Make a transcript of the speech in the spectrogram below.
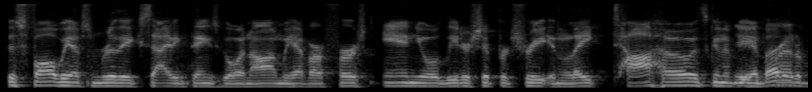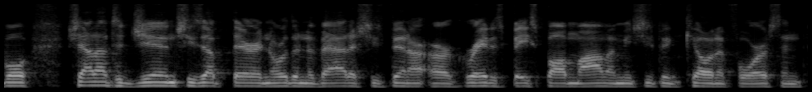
this fall, we have some really exciting things going on. We have our first annual leadership retreat in Lake Tahoe. It's going to be yeah, incredible. Buddy. Shout out to Jen. She's up there in Northern Nevada. She's been our, our greatest baseball mom. I mean, she's been killing it for us. And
